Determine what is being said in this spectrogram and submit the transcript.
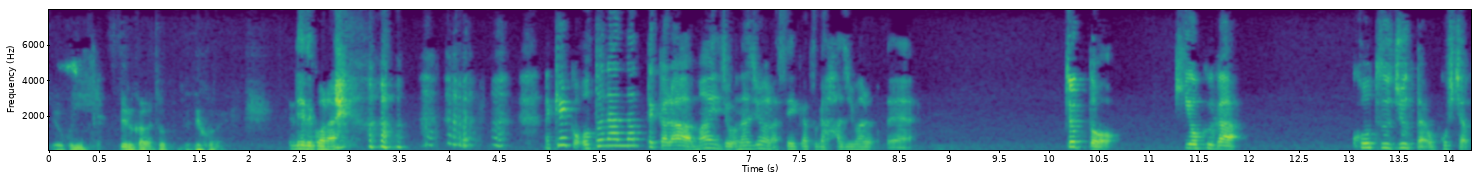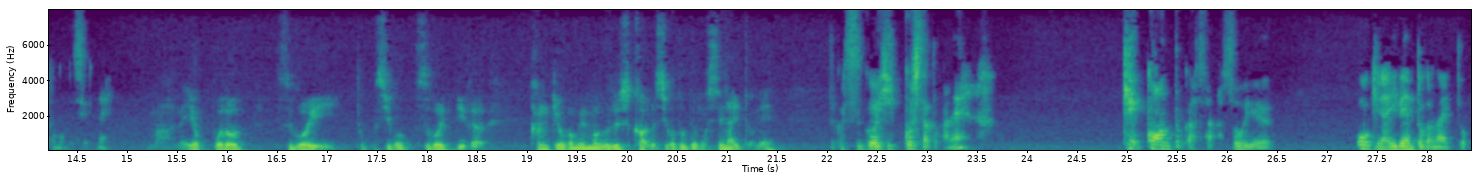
記憶に捨てるからちょっと出てこない。出てこない。結構大人になってから毎日同じような生活が始まるので、ちょっと記憶が交通渋滞を起こしちゃうと思うんですよね。まあね、よっぽどすごい、と仕事、すごいっていうか、環境が目まぐるしく変わる仕事でもしてないとね。とかすごい引っ越したとかね。結婚とかさ、そういう大きなイベントがないと。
